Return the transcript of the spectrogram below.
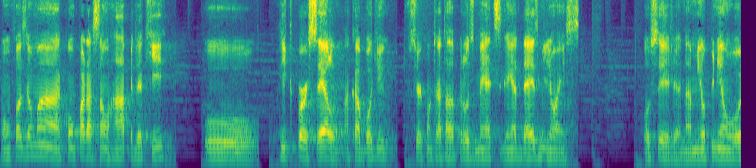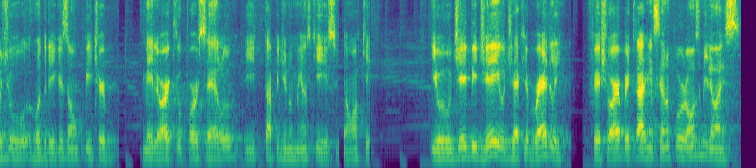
Vamos fazer uma comparação rápida aqui. O Rick Porcello acabou de ser contratado pelos Mets, ganha 10 milhões. Ou seja, na minha opinião, hoje o Rodrigues é um pitcher melhor que o Porcello e tá pedindo menos que isso. Então, ok. E o JBJ, o Jack Bradley, fechou a arbitragem esse ano por 11 milhões.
